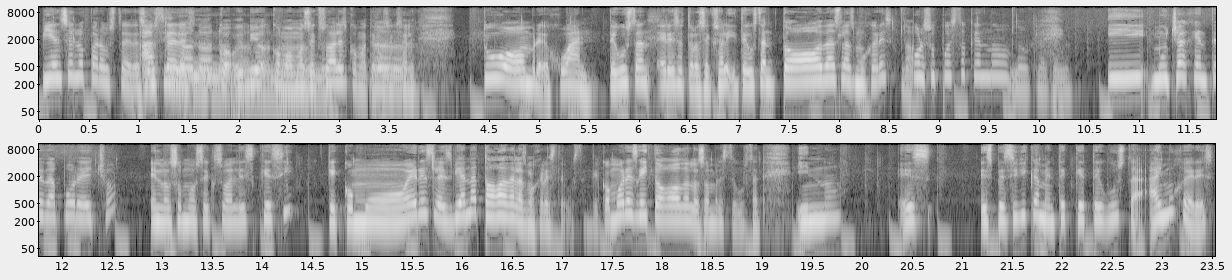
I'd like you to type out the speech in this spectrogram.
Piénselo para ustedes, Ah, ustedes, no, no, no, como homosexuales, como heterosexuales. Tú, hombre, Juan, ¿te gustan, eres heterosexual y te gustan todas las mujeres? No. Por supuesto que no. No, claro que no. Y mucha gente da por hecho en los homosexuales que sí, que como eres lesbiana, todas las mujeres te gustan, que como eres gay, todos los hombres te gustan. Y no, es específicamente qué te gusta. Hay mujeres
